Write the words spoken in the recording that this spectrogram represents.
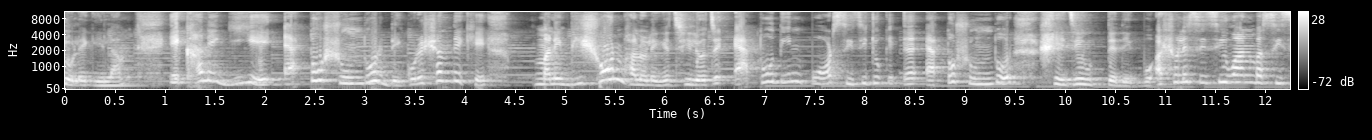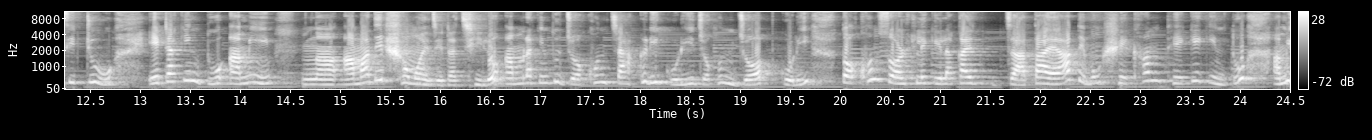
চলে গেলাম। এখানে গিয়ে এত সুন্দর ডেকোরেশন দেখে মানে ভীষণ ভালো লেগেছিল যে এতদিন পর সিসি টুকে এত সুন্দর সেজে উঠতে দেখব। আসলে সিসি ওয়ান বা সিসি টু এটা কিন্তু আমি আমাদের সময় যেটা ছিল, আমরা কিন্তু যখন চাকরি করি, যখন জব করি, তখন সল্টলেক এলাকায় যাতায়াত এবং সেখান থেকে কিন্তু আমি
